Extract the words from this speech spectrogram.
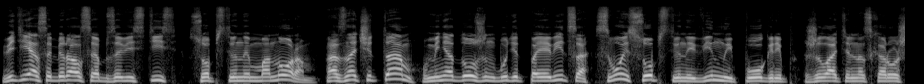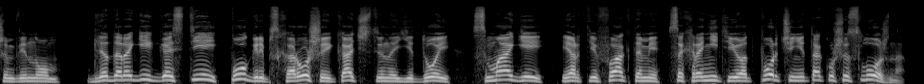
Ведь я собирался обзавестись собственным манором, а значит там у меня должен будет появиться свой собственный винный погреб, желательно с хорошим вином. Для дорогих гостей погреб с хорошей и качественной едой, с магией и артефактами сохранить ее от порчи не так уж и сложно.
